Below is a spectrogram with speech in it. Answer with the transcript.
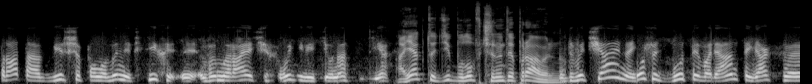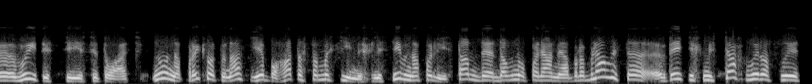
втрата більше половини всіх е, вимираючих видів, які у нас є. А як тоді було б вчинити правильно? Звичайно, можуть бути варіанти, як е, вийти з цієї ситуації. Ну, наприклад, у нас є багато самосійних лісів на поліс. Там, де давно поляни оброблялися, в деяких місцях виросли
